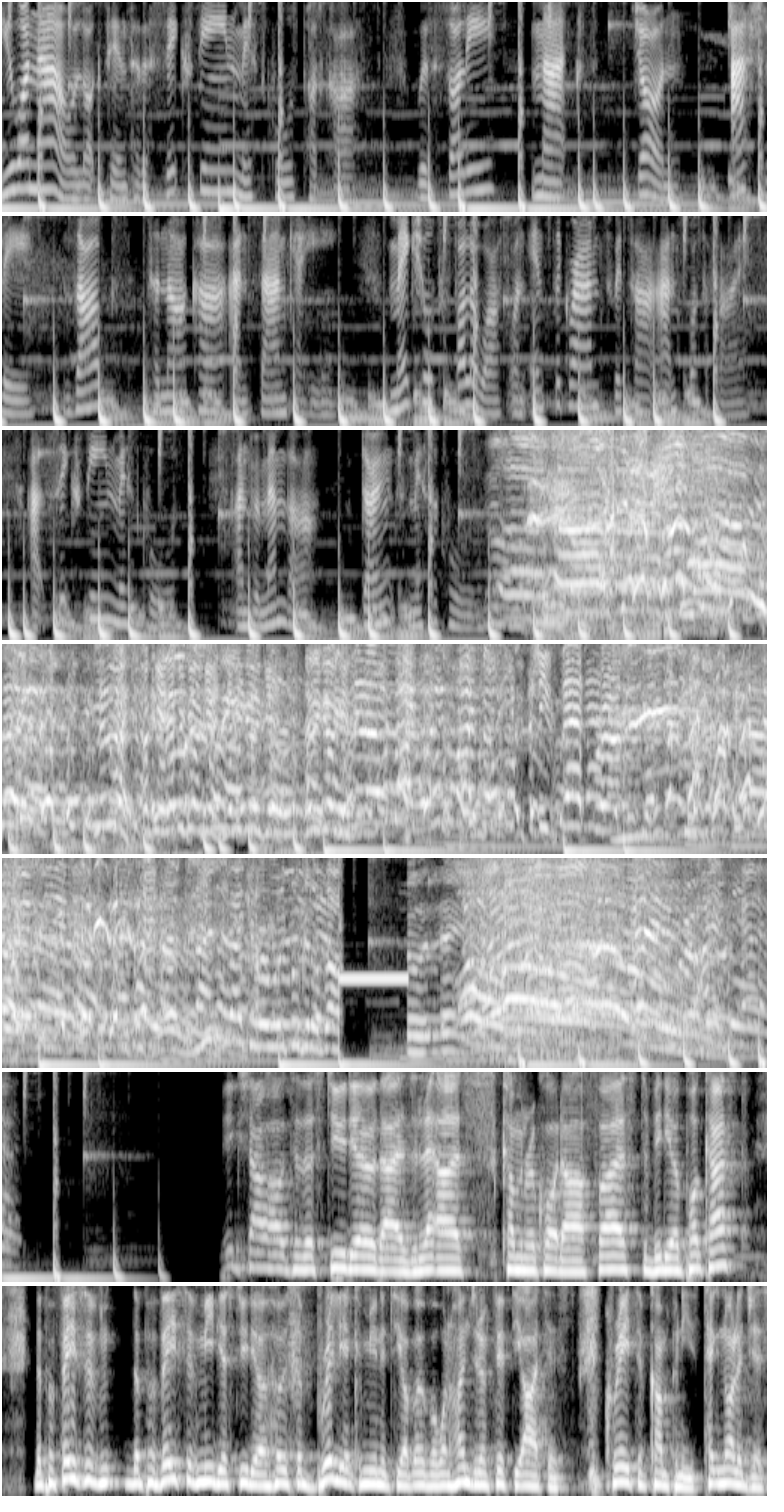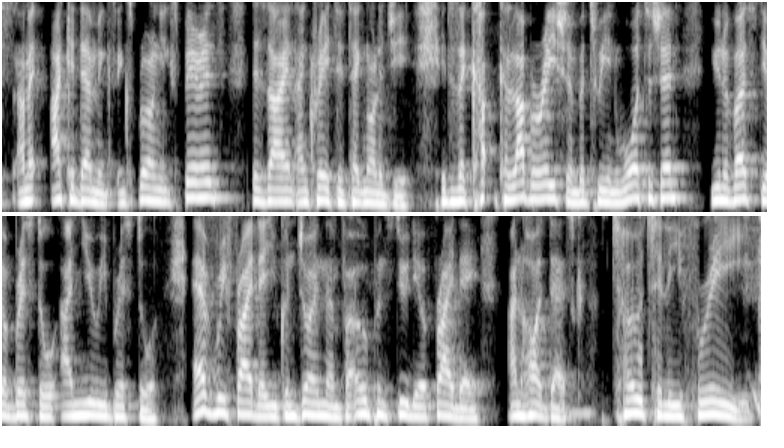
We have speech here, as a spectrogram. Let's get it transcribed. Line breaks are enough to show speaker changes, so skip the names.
You are now locked into the 16 Missed Calls podcast with Solly, Max, John, Ashley, Zubs, Tanaka, and Sam Kehi. Make sure to follow us on Instagram, Twitter, and Spotify at 16 Missed Calls. And remember, don't miss a call.
Okay, let me go again. Let me go again. Let me go again. She's dead, bro.
You like when we're talking about.
Big shout out to the studio that has let us come and record our first video podcast. The pervasive, the pervasive media studio hosts a brilliant community of over 150 artists, creative companies, technologists, and academics exploring experience, design, and creative technology. It is a co- collaboration between Watershed, University of Bristol, and UWE Bristol. Every Friday, you can join them for Open Studio Friday and Hot Desk, totally free.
